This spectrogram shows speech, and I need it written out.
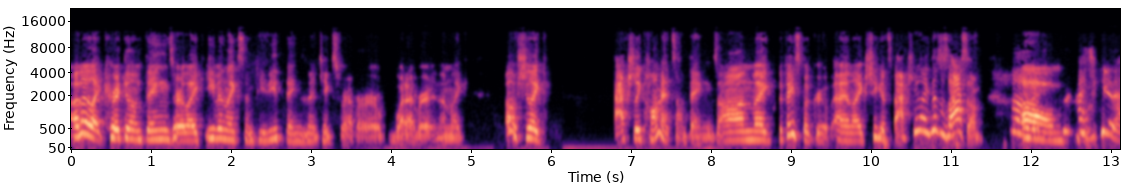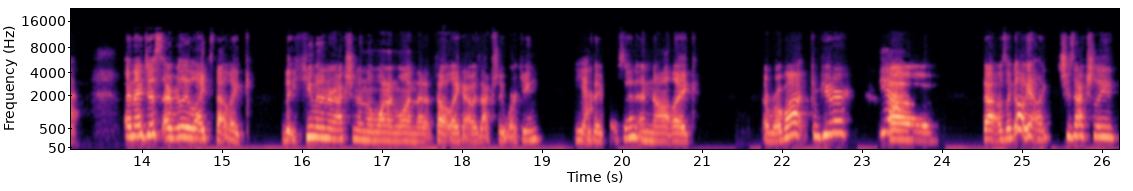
Other like curriculum things or like even like some PD things and it takes forever or whatever. And I'm like, oh, she like actually comments on things on like the Facebook group and like she gets back. She's like, this is awesome. Oh, Um I do that. And I just I really liked that like the human interaction and the one on one that it felt like I was actually working Yeah. with a person and not like a robot computer. Yeah. Uh, that I was like, oh yeah, like she's actually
